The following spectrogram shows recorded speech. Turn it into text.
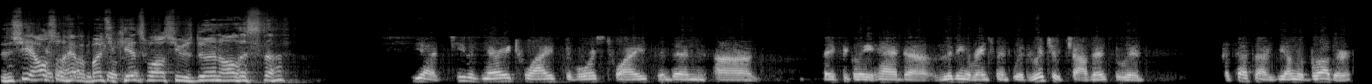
Didn't she also have a bunch of kids while she was doing all this stuff? Yeah, she was married twice, divorced twice, and then uh, basically had a living arrangement with Richard Chavez, who is Cesar's younger brother,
